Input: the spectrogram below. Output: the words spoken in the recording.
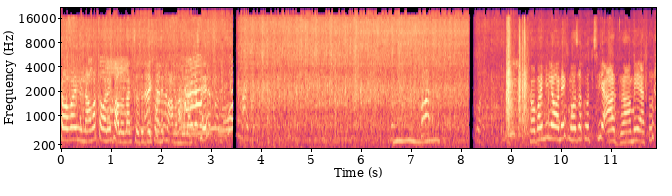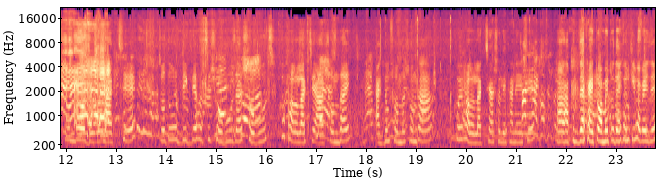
সবাই মিলে, আমার তো অনেক ভালো লাগছে, ওদের দেখে অনেক আনন্দ লাগছে। সবাই মিলে অনেক মজা করছি, আর গ্রামে এত সুন্দর, ভালো লাগছে। চতুর্দিক দিয়ে হচ্ছে সবুজ আর সবুজ, খুব ভালো লাগছে। আর সন্ধ্যায় একদম সন্ধ্যা সন্ধ্যা। খুবই ভালো লাগছে আসলে এখানে এসে। আর আপনি দেখাই, টমেটো দেখেন কীভাবে যে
